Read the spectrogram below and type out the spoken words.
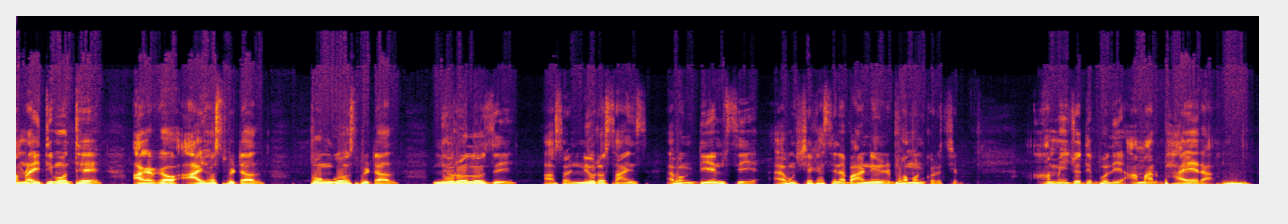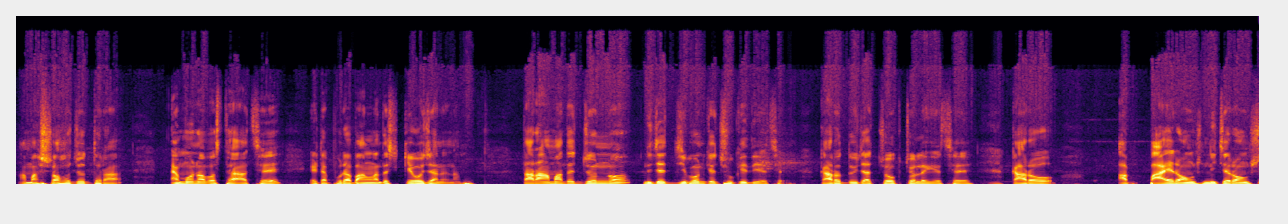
আমরা ইতিমধ্যে আগারগাঁও আই হসপিটাল, পঙ্গু hospital, neurology sorry neuro science এবং ডিএমসি এবং শেখ হাসিনা বার্ন ইউনিট ভ্রমণ করেছি। আমি যদি বলি, আমার ভাইয়েরা, আমার সহযোদ্ধারা এমন অবস্থায় আছে, এটা পুরা বাংলাদেশ কেউ জানে না। তারা আমাদের জন্য নিজের জীবনকে ঝুঁকি দিয়েছে। কারও দুইটা চোখ চলে গেছে, কারও পায়ের অংশ, নিচের অংশ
